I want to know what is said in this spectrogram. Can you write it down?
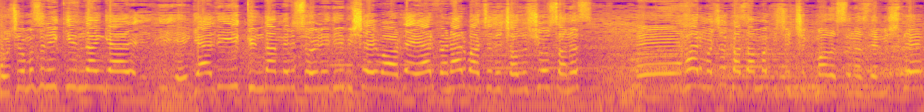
Hocamızın ilk günden gel, e, geldiği ilk günden beri söylediği bir şey vardı. Eğer Fenerbahçe'de çalışıyorsanız e, her maça kazanmak için çıkmalısınız demişti.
